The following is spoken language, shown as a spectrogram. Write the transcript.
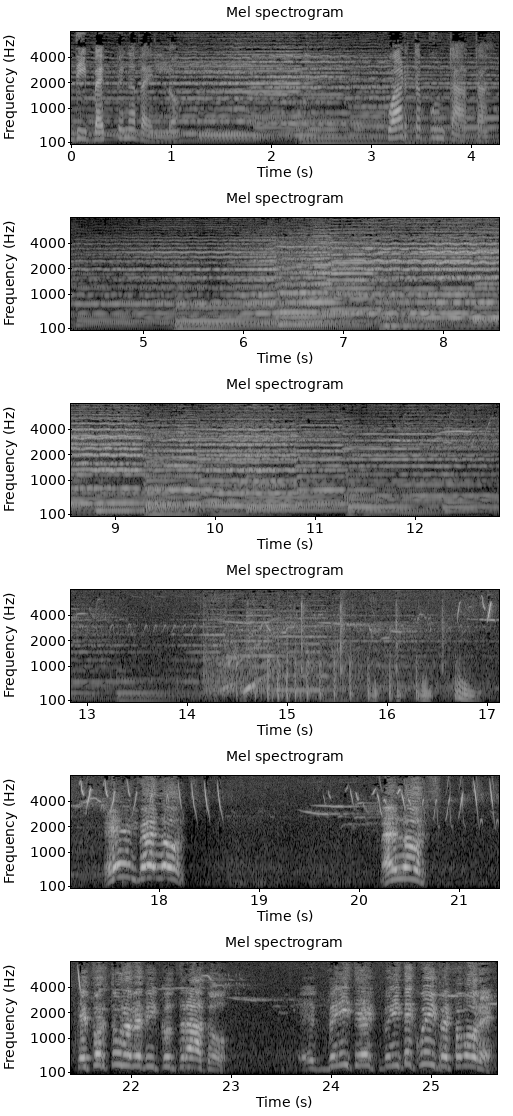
di Beppe Navello. Quarta puntata. Ehi, Mellors! Mellors! Che fortuna avevi incontrato! Eh, venite, venite qui, per favore!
